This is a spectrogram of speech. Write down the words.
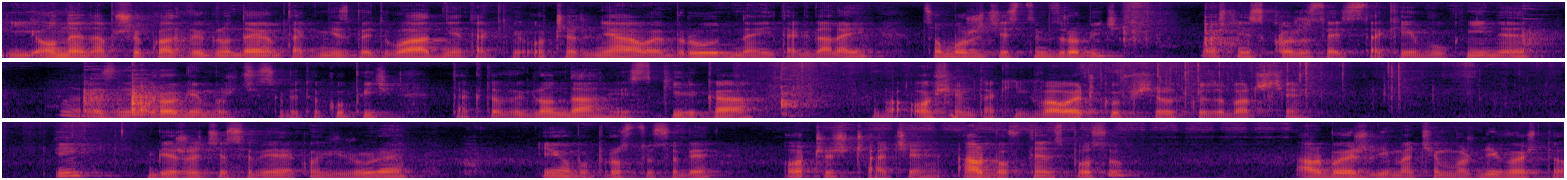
i one na przykład wyglądają tak niezbyt ładnie, takie oczerniałe, brudne i tak dalej, co możecie z tym zrobić? Właśnie skorzystać z takiej włókniny. No, jest niedrogie, możecie sobie to kupić. Tak to wygląda. Jest kilka, chyba 8 takich wałeczków w środku, zobaczcie. I bierzecie sobie jakąś rurę i ją po prostu sobie oczyszczacie. Albo w ten sposób, albo jeżeli macie możliwość, to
